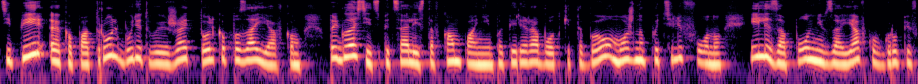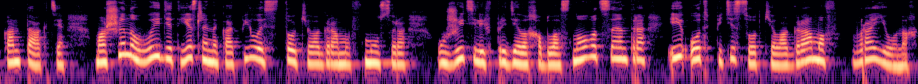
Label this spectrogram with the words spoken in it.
Теперь «Экопатруль» будет выезжать только по заявкам. Пригласить специалистов компании по переработке ТБО можно по телефону или заполнив заявку в группе ВКонтакте. Машина выйдет, если накопилось 100 килограммов мусора у жителей в пределах областного центра и от 500 килограммов в районах.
